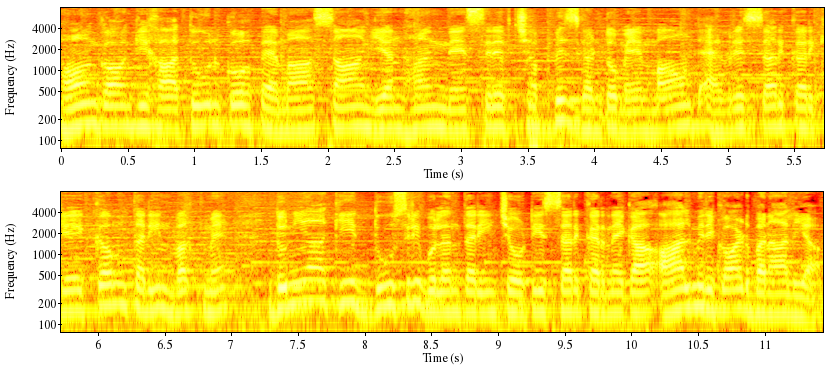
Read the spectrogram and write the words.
हांगकांग की खातून कोह पैमा सांग यन हंग ने सिर्फ़ 26 घंटों में माउंट एवरेस्ट सर करके कम तरीन वक्त में दुनिया की दूसरी बुलंद तरीन चोटी सर करने का आलमी रिकॉर्ड बना लिया।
